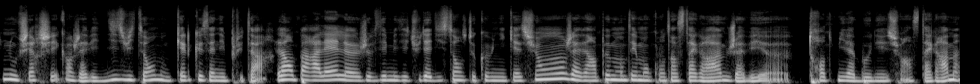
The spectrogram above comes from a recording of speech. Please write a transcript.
venu nous chercher quand j'avais 18 ans, donc quelques années plus tard. Là, en parallèle, je faisais mes études à distance de communication. J'avais un peu monté mon compte Instagram. J'avais 30 euh, 000 abonnés sur Instagram.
